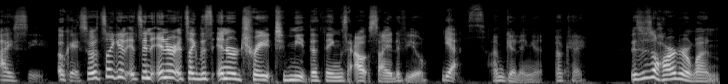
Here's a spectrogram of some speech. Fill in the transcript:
I see. Okay, so it's like an, it's an inner it's like this inner trait to meet the things outside of you. Yes. I'm getting it. Okay. This is a harder one.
